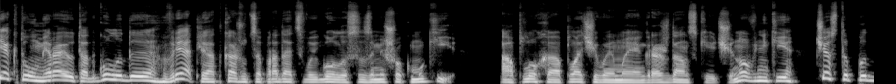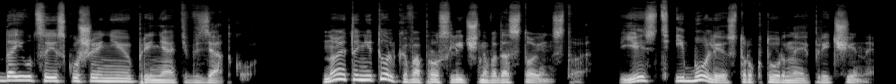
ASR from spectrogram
Те, кто умирают от голода, вряд ли откажутся продать свой голос за мешок муки, а плохо оплачиваемые гражданские чиновники часто поддаются искушению принять взятку. Но это не только вопрос личного достоинства. Есть и более структурные причины.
